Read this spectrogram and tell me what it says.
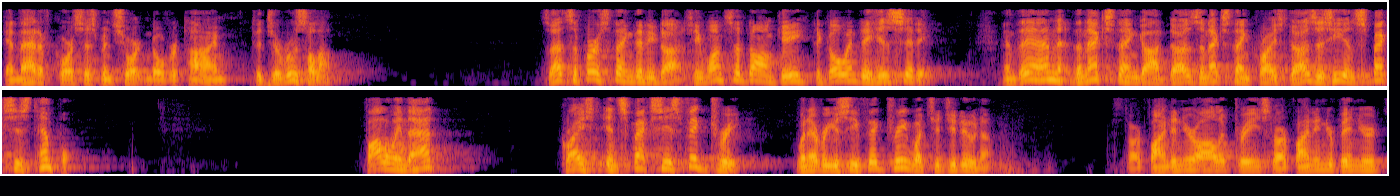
And that, of course, has been shortened over time to Jerusalem. So that's the first thing that he does. He wants a donkey to go into his city. And then the next thing God does, the next thing Christ does, is He inspects His temple. Following that, Christ inspects His fig tree. Whenever you see fig tree, what should you do now? Start finding your olive trees, start finding your vineyards.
